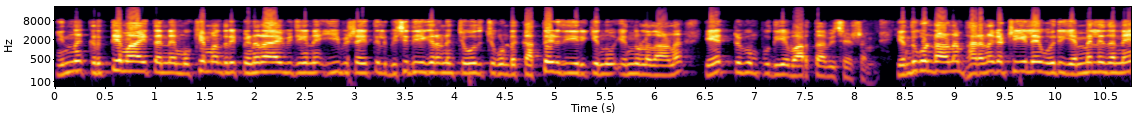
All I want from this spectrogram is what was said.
ഇന്ന് കൃത്യമായി തന്നെ മുഖ്യമന്ത്രി പിണറായി വിജയനെ ഈ വിഷയത്തിൽ വിശദീകരണം ചോദിച്ചുകൊണ്ട് കത്തെഴുതിയിരിക്കുന്നു എന്നുള്ളതാണ് ഏറ്റവും പുതിയ വാർത്താവിശേഷം. എന്തുകൊണ്ടാണ് ഭരണകക്ഷിയിലെ ഒരു എം എൽ എ തന്നെ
